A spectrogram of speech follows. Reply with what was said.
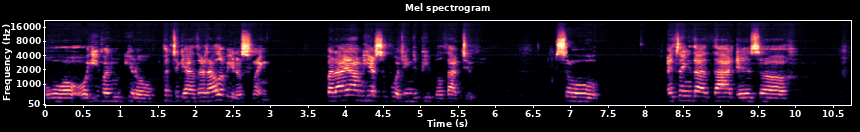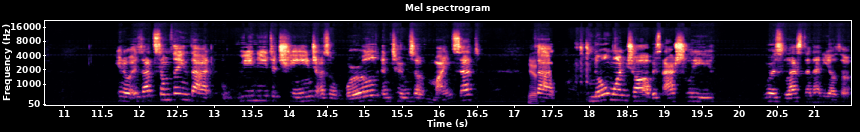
or, or even you know put together an elevator sling but i am here supporting the people that do so i think that that is uh, you know is that something that we need to change as a world in terms of mindset yes. that no one job is actually worth less than any other.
